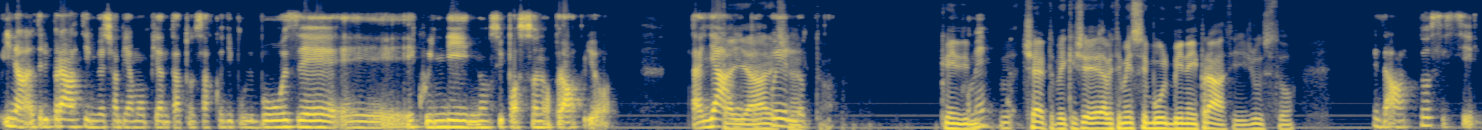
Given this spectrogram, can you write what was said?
In altri prati invece abbiamo piantato un sacco di bulbose e, e quindi non si possono proprio tagliare. tagliare certo. Quindi, Come? certo, perché avete messo i bulbi nei prati, giusto? Esatto, sì, sì,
